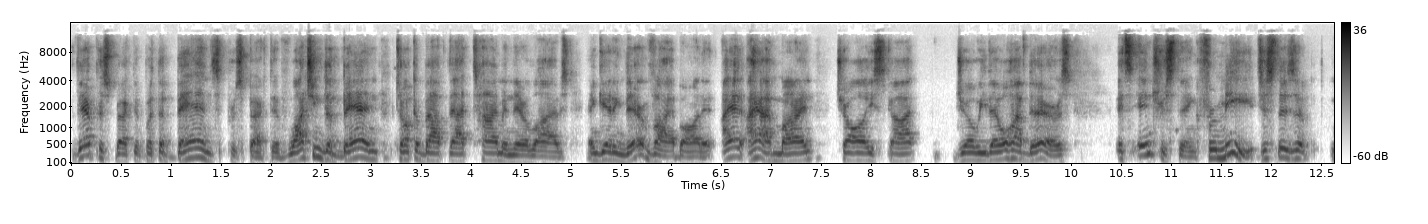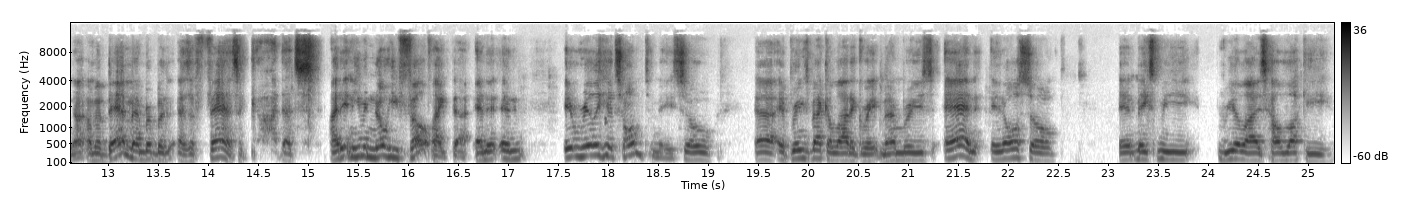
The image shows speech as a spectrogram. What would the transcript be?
their perspective, but the band's perspective. Watching the band talk about that time in their lives and getting their vibe on it. I, I have mine. Charlie, Scott, Joey, they all have theirs. It's interesting for me. Just as a, I'm a band member, but as a fan, it's like God. That's I didn't even know he felt like that, and it, and it really hits home to me. So uh, it brings back a lot of great memories, and it also it makes me realize how lucky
